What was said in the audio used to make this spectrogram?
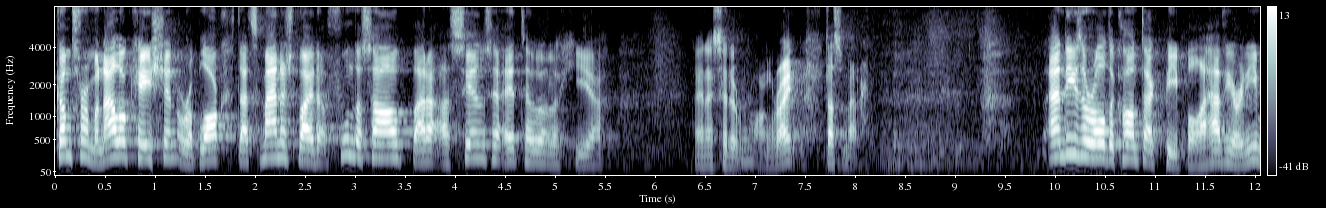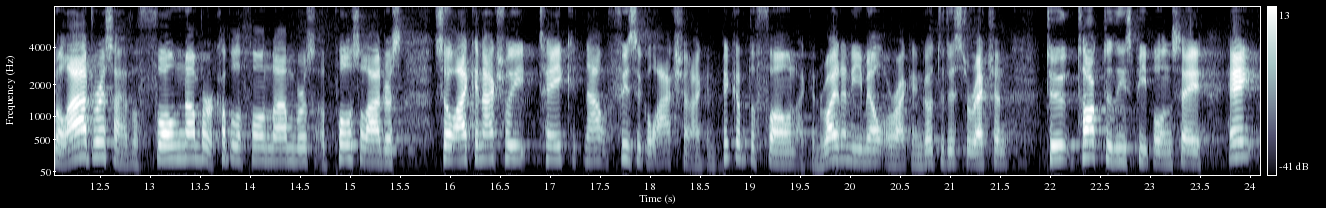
comes from an allocation or a block that's managed by the Fundação para a Ciência e Tecnologia. And I said it wrong, right? Doesn't matter. And these are all the contact people. I have here an email address, I have a phone number, a couple of phone numbers, a postal address. So I can actually take now physical action. I can pick up the phone, I can write an email, or I can go to this direction to talk to these people and say, hey,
